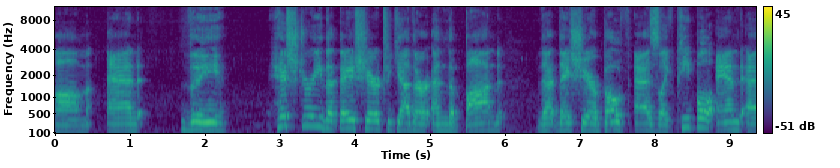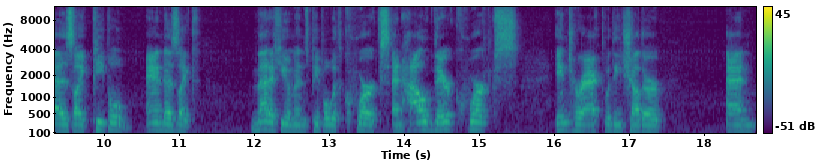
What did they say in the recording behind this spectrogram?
Um, and the history that they share together and the bond that they share both as like people and as like people and as like metahumans, people with quirks, and how their quirks interact with each other and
